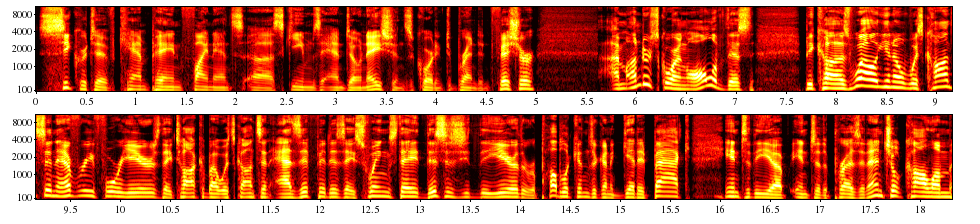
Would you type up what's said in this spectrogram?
secretive campaign finance uh, schemes and donations, according to Brendan Fischer. I'm underscoring all of this because, well, you know, Wisconsin, every four years, they talk about Wisconsin as if it is a swing state. This is the year the Republicans are going to get it back into the uh, into the presidential column.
